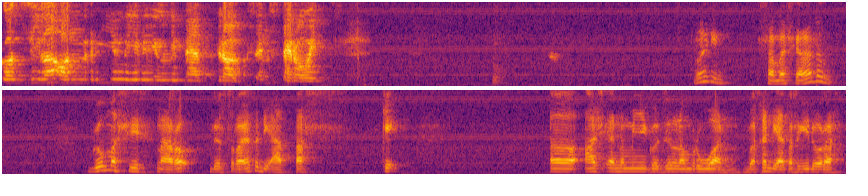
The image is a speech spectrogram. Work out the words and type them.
Godzilla on really really bad drugs and steroids. Makanya sampai sekarang tuh gue masih naruh Destroyer tuh di atas kayak uh, arch enemy Godzilla number one bahkan di atas Ghidorah.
